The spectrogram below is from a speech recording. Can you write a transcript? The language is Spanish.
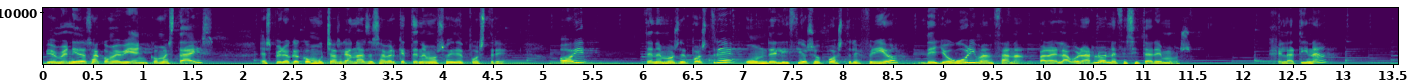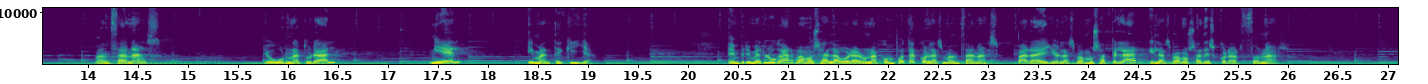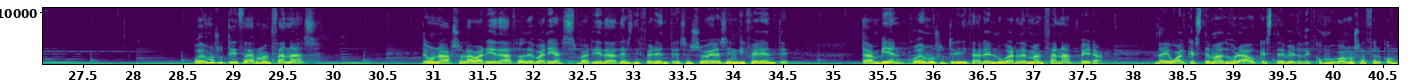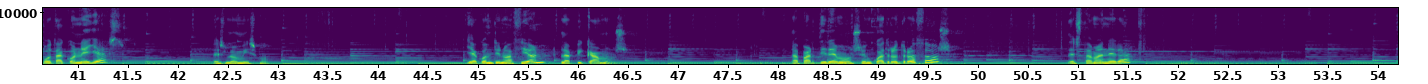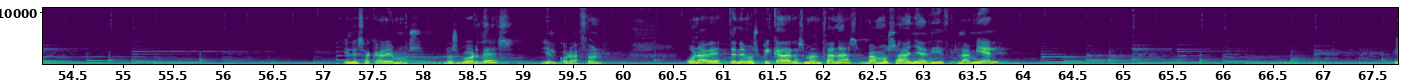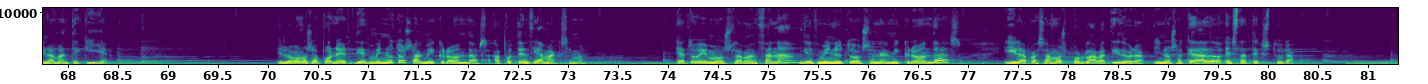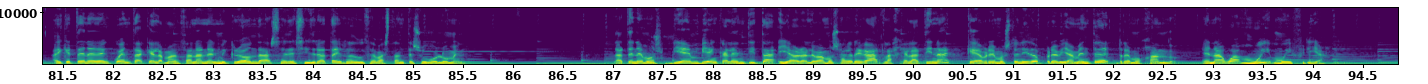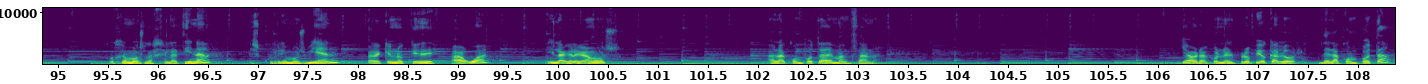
Bienvenidos a Come Bien, ¿cómo estáis? Espero que con muchas ganas de saber qué tenemos hoy de postre. Hoy tenemos de postre un delicioso postre frío de yogur y manzana. Para elaborarlo necesitaremos gelatina, manzanas, yogur natural, miel y mantequilla. En primer lugar vamos a elaborar una compota con las manzanas. Para ello las vamos a pelar y las vamos a descorazonar. Podemos utilizar manzanas de una sola variedad o de varias variedades diferentes, eso es indiferente. También podemos utilizar en lugar de manzana pera. Da igual que esté madura o que esté verde, como vamos a hacer compota con ellas, es lo mismo. Y a continuación la picamos. La partiremos en cuatro trozos, de esta manera, y le sacaremos los bordes y el corazón. Una vez tenemos picadas las manzanas, vamos a añadir la miel y la mantequilla. Y lo vamos a poner 10 minutos al microondas a potencia máxima. Ya tuvimos la manzana 10 minutos en el microondas y la pasamos por la batidora y nos ha quedado esta textura. Hay que tener en cuenta que la manzana en el microondas se deshidrata y reduce bastante su volumen. La tenemos bien bien calentita y ahora le vamos a agregar la gelatina que habremos tenido previamente remojando en agua muy muy fría. Cogemos la gelatina, escurrimos bien para que no quede agua y la agregamos a la compota de manzana. Y ahora con el propio calor de la compota,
